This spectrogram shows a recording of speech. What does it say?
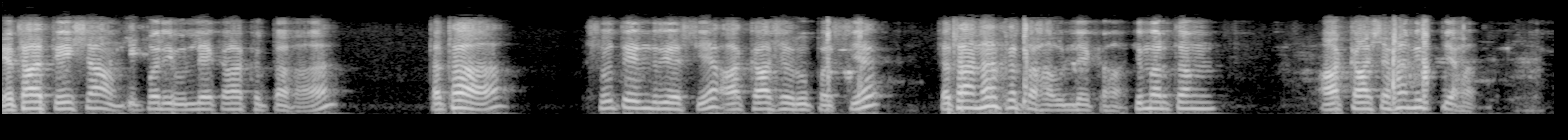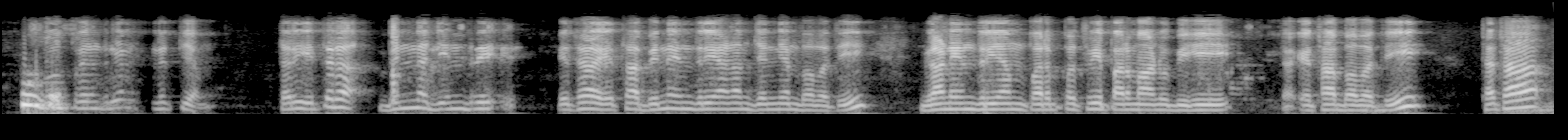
यथा तेषाम् उपरि उल्लेखः कृतः, तथा श्रुतेन्द्रियस्य आकाशरूपस्य तथा न कृतः उल्लेखः। किमर्थम्? आकाशः नित्यः, श्रोत्रेन्द्रियं नित्यं। तर्हि इतर भिन्न इन्द्रि यथा यथा भिन्न इन्द्रियाणां जन्यं भवति घ्राणेन्द्रियं पर पृथ्वीपरमाणुभिः यथा भवति, तथा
